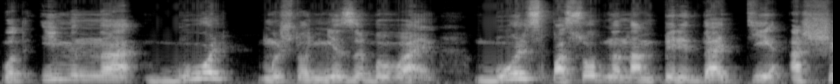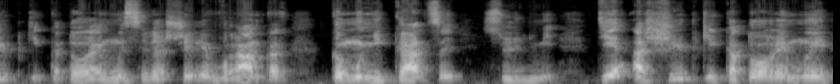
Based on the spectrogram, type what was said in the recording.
вот именно боль мы что, не забываем. Боль способна нам передать те ошибки, которые мы совершили в рамках коммуникаций с людьми. Те ошибки, которые мы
